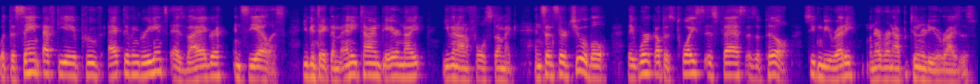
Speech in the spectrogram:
with the same FDA approved active ingredients as Viagra and Cialis. You can take them anytime, day or night, even on a full stomach. And since they're chewable, they work up as twice as fast as a pill, so you can be ready whenever an opportunity arises.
